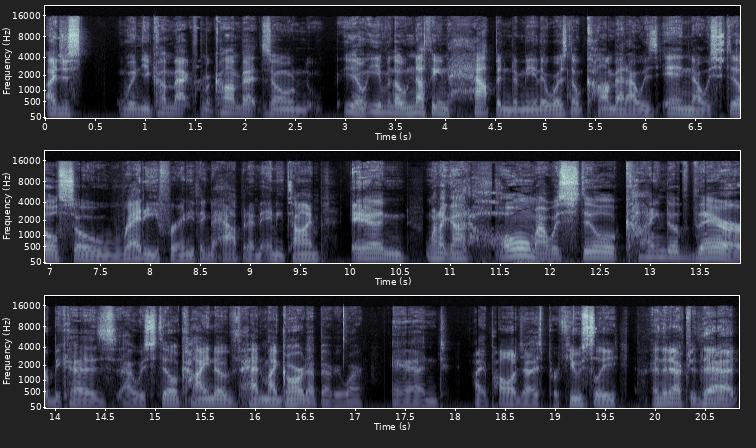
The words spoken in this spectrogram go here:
I just, when you come back from a combat zone, you know, even though nothing happened to me, there was no combat I was in, I was still so ready for anything to happen at any time. And when I got home, I was still kind of there because I was still kind of had my guard up everywhere. And I apologized profusely. And then after that,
